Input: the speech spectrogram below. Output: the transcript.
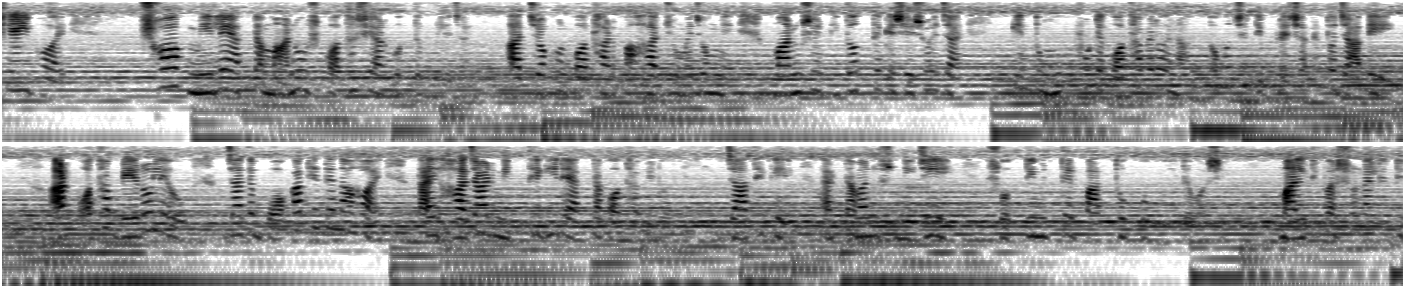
সেই ভয়, সব মিলে একটা মানুষ কথা শেয়ার করতে ভুলে যায়। আর যখন কথার পাহাড় জমে জমে মানুষের ভিতর থেকে শেষ হয়ে যায় কিন্তু মুখ ফুটে কথা বেরোয় না, তখন সে ডিপ্রেশনে তো যাবেই। আর কথা বেরোলেও যাতে বকা খেতে না হয়, তাই হাজার মিথ্যে ঘিরে একটা কথা বেরোয়, যা থেকে একটা মানুষ নিজেই সত্যি মিথ্যের পার্থক্য বুঝতে বসে। মাল্টিপার্সোনালিটি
